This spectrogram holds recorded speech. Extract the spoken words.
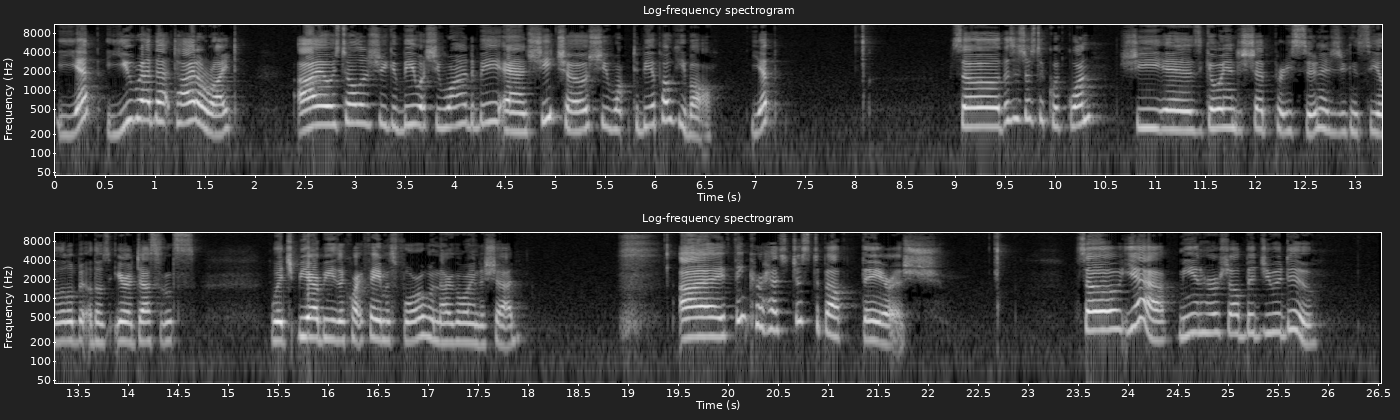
Yep, you read that title right. I always told her she could be what she wanted to be, and she chose she want to be a Pokeball. Yep. So this is just a quick one. She is going into shed pretty soon, as you can see a little bit of those iridescence, which BRBs are quite famous for when they're going to shed. I think her head's just about there-ish. So, yeah, me and her shall bid you adieu.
